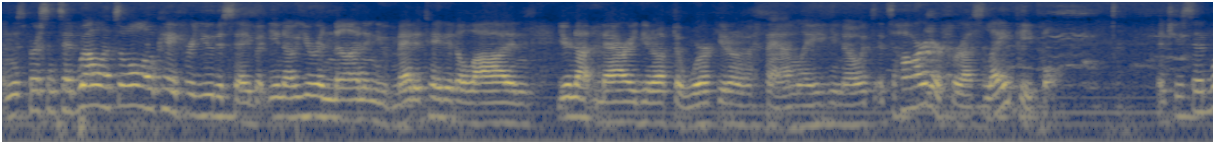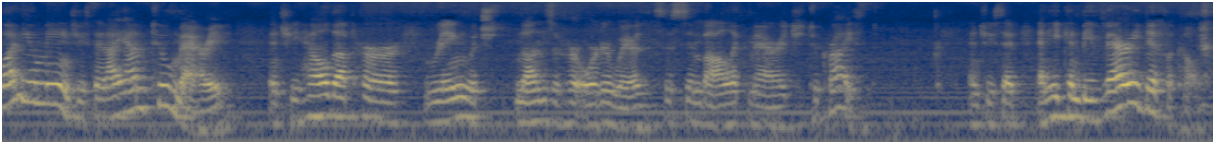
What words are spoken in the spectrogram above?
And this person said, Well, it's all okay for you to say, but you know, you're a nun and you've meditated a lot and you're not married, you don't have to work, you don't have a family, you know, it's, it's harder for us lay people. And she said, What do you mean? She said, I am too married. And she held up her ring, which nuns of her order wear, that's a symbolic marriage to Christ. And she said, and he can be very difficult.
